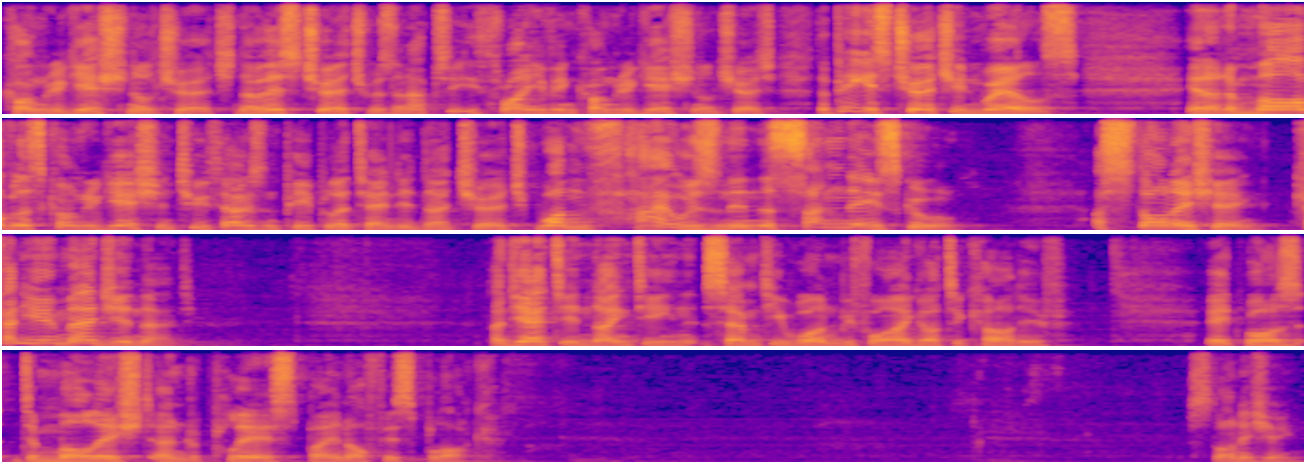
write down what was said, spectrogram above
Congregational Church. Now, this church was an absolutely thriving congregational church, the biggest church in Wales. It had a marvelous congregation. 2,000 people attended that church, 1,000 in the Sunday school. Astonishing. Can you imagine that? And yet, in 1971, before I got to Cardiff, it was demolished and replaced by an office block. Astonishing.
